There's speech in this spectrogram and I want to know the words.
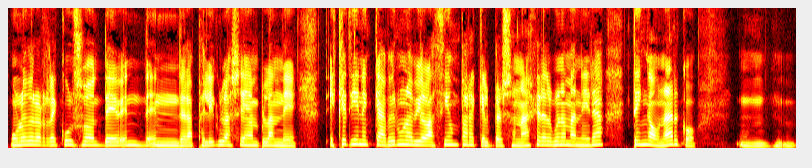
uno de los recursos de, de- de las películas sea en plan de es que tiene que haber una violación para que el personaje de alguna manera tenga un arco. Mm,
